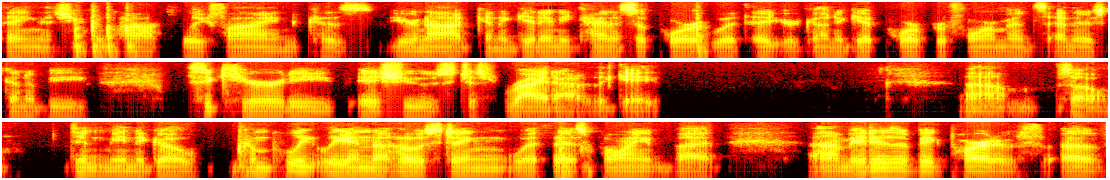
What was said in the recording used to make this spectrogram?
thing that you can possibly find because you're not going to get any kind of support with it you're going to get poor performance and there's going to be security issues just right out of the gate um, so didn't mean to go completely into hosting with this point, but um, it is a big part of, of,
